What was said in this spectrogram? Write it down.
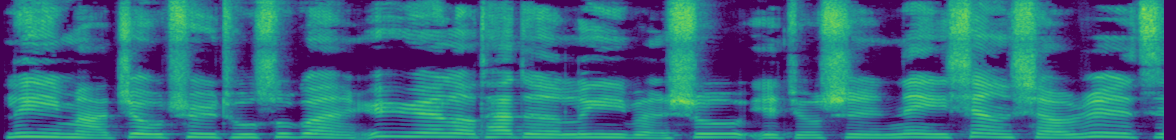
立马就去图书馆预约了他的另一本书，也就是《内向小日子》。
